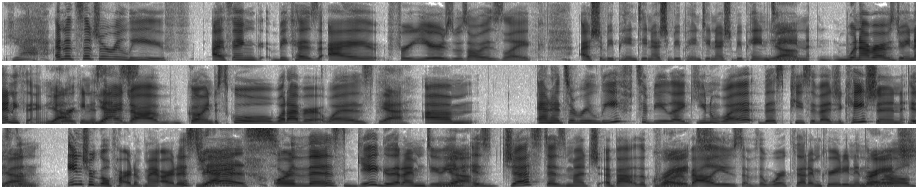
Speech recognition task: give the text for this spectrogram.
yeah. And it's such a relief. I think because I, for years, was always like, I should be painting, I should be painting, I should be painting. Yeah. Whenever I was doing anything, Yeah. working a Yes. side job, going to school, whatever it was. Yeah. Um, and it's a relief to be like, you know what? This piece of education is Yeah. an integral part of my artistry. Yes. Or this gig that I'm doing Yeah. is just as much about the core Right. values of the work that I'm creating in the Right. world.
